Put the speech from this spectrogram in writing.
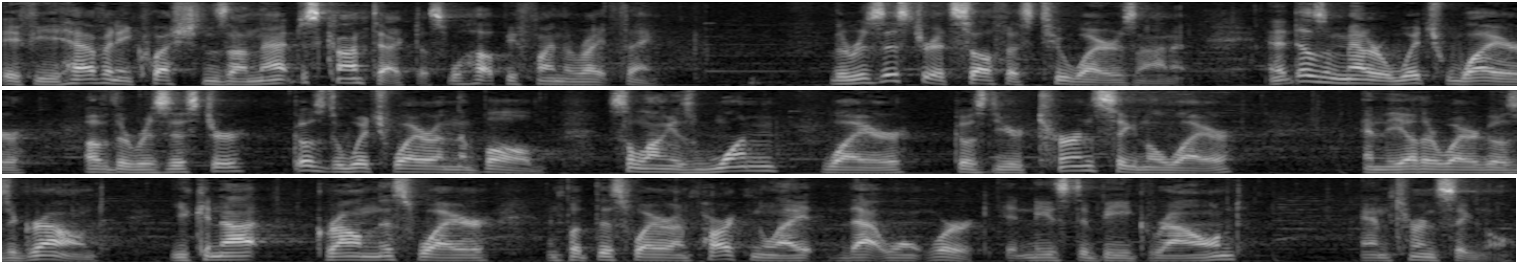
if you have any questions on that, just contact us. We'll help you find the right thing. The resistor itself has two wires on it, and it doesn't matter which wire of the resistor goes to which wire on the bulb, so long as one wire goes to your turn signal wire and the other wire goes to ground. You cannot ground this wire and put this wire on parking light, that won't work. It needs to be ground and turn signal.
